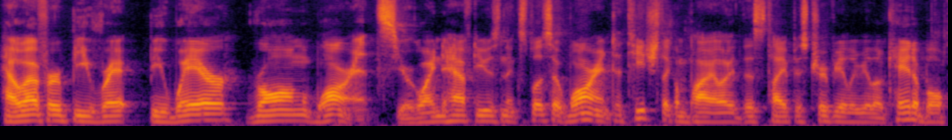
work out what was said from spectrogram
however, beware, wrong warrants. You're going to have to use an explicit warrant to teach the compiler this type is trivially relocatable.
